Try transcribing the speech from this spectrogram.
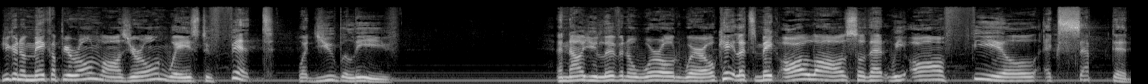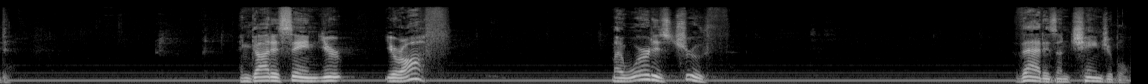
You're going to make up your own laws, your own ways to fit what you believe and now you live in a world where, okay, let's make all laws so that we all feel accepted. And God is saying, You're, you're off. My word is truth. That is unchangeable.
